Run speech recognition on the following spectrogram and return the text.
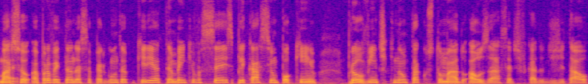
Márcio, aproveitando essa pergunta, eu queria também que você explicasse um pouquinho para o ouvinte que não está acostumado a usar certificado digital,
